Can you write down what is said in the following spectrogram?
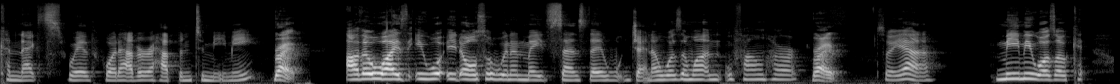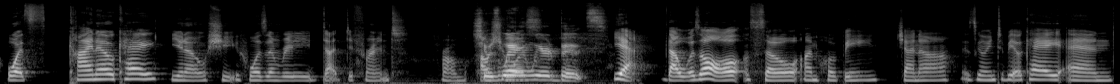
connects with whatever happened to Mimi. Right. Otherwise, it w- it also wouldn't make sense that Jenna was the one who found her. Right. So yeah, Mimi was okay. Was kind of okay. You know, she wasn't really that different from She was she wearing was. weird boots. yeah, that was all. So I'm hoping Jenna is going to be okay. And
